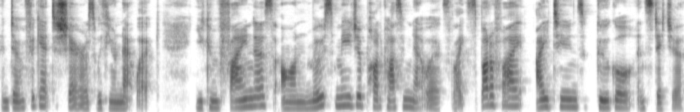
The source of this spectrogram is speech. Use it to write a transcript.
And don't forget to share us with your network. You can find us on most major podcasting networks like Spotify, iTunes, Google, and Stitcher.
